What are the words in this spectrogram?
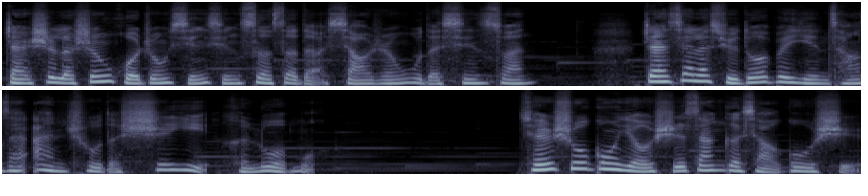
展示了生活中形形色色的小人物的辛酸，展现了许多被隐藏在暗处的失意和落寞。全书共有十三个小故事，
